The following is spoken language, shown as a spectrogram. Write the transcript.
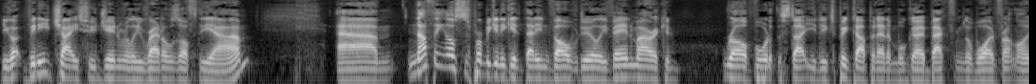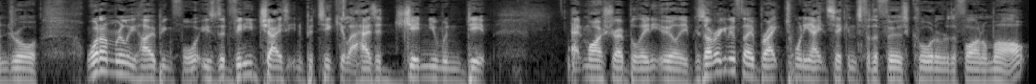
You've got Vinny Chase who generally rattles off the arm. Um, nothing else is probably going to get that involved early. Van Mara could roll forward at the start. You'd expect up and Adam will go back from the wide front line draw. What I'm really hoping for is that Vinny Chase in particular has a genuine dip. at Maestro Bellini earlier because I reckon if they break 28 seconds for the first quarter of the final mile,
